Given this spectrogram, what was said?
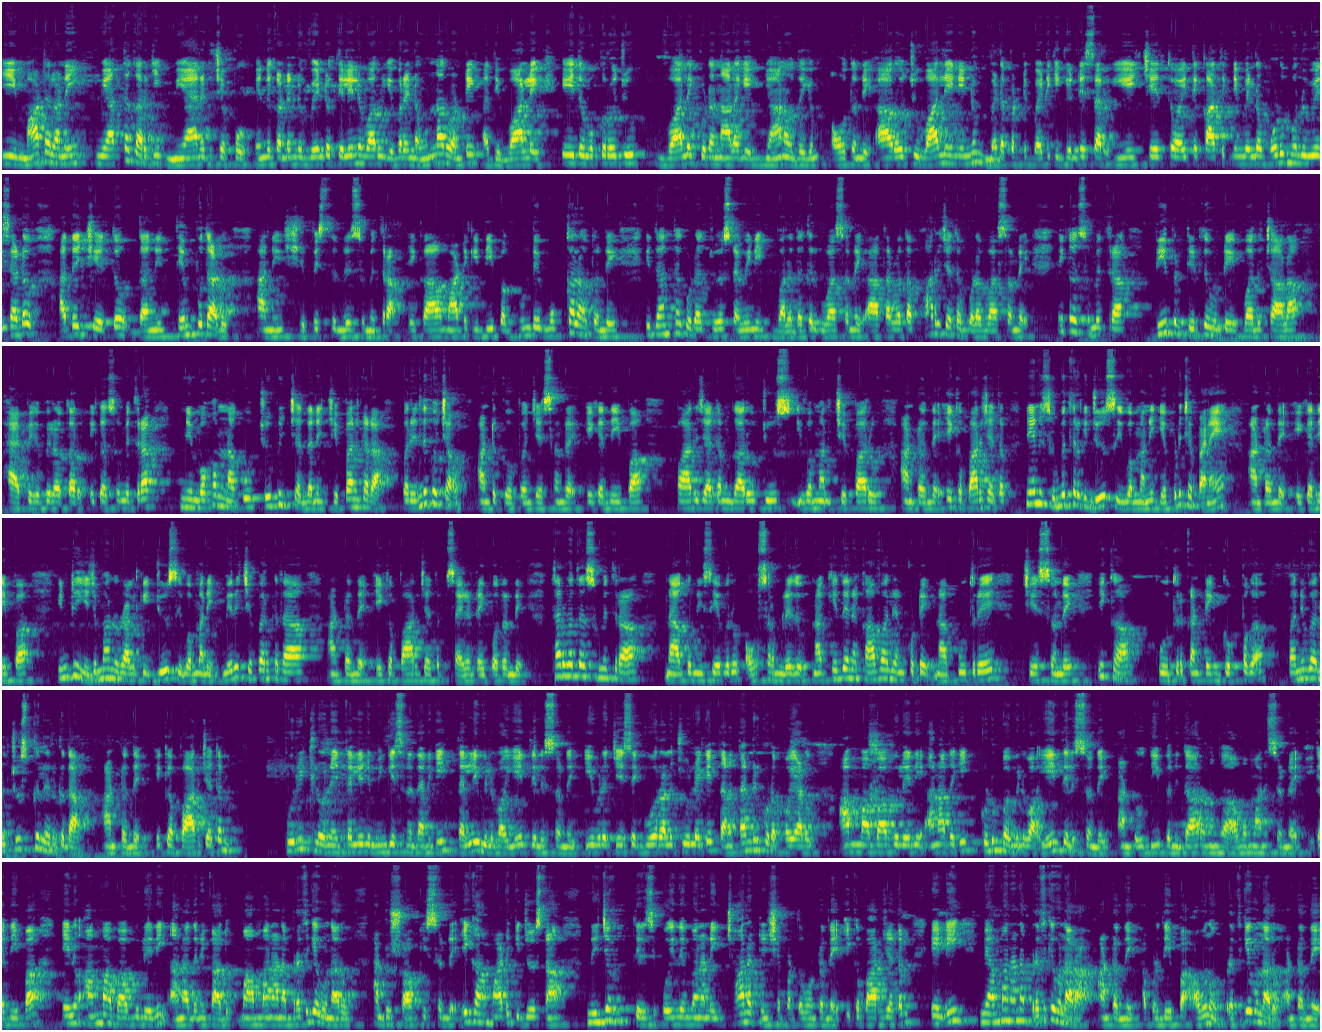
ఈ మాటలని మీ అత్తగారికి మీ ఆయనకి చెప్పు. ఎందుకంటే నువ్వేంటో తెలియని వారు ఎవరైనా ఉన్నారు అంటే అది వాళ్ళే. ఏదో ఒకరోజు వాళ్ళకి కూడా నాలాగే జ్ఞానోదయం అవుతుంది. ఆ రోజు వాళ్ళే నిన్ను మెడపట్టి బయటికి గెంటేశారు. ఏ చేత్తో అయితే కార్తిక్ నిమ్మెల్లో మూడు ముళ్ళు వేశాడో అదే చేత్తో దాన్ని తెంపుతాడు అని శపిస్తుంది సుమిత్ర. ఇక ఆ మాటకి దీప గుండె ముక్కలవుతుంది. ఇదంతా కూడా చూసిన విని వాళ్ళ దగ్గరికి వస్తుంది. ఆ తర్వాత పారిజాతం కూడా వస్తుంది. ఇక సుమిత్ర దీపని తిడుతూ ఉంటే వాళ్ళు చాలా హ్యాపీగా ఫీల్ అవుతారు. ఇక సుమిత్ర నీ ముఖం నాకు చూపించద్దని చెప్పాను కదా. మరి ఎందుకు వచ్చావు? అంటూ కోపం చేస్తుంది ఇక దీప పారిజాతం గారు జ్యూస్ ఇవ్వమని చెప్పారు అంటుంది. ఇక పారిజాతం నేను సుమిత్రకి జ్యూస్ ఇవ్వమని ఎప్పుడు చెప్పానే? అంటుంది. ఇక దీప ఇంటి యజమానురాలకి జ్యూస్ ఇవ్వమని మీరే చెప్పారు కదా? అంటుంది. ఇక పారిజాతం సైలెంట్ అయిపోతుంది. తర్వాత సుమిత్ర నాకు నీ సేవలు అవసరం లేదు. నాకు ఏదైనా కావాలి అనుకుంటే నా కూతురే చేస్తుంది. ఇక కూతురు కంటే గొప్పగా పని వాళ్ళు చూసుకోలేరు కదా? అంటుంది. ఇక పారిజాతం పురిట్లోనే తల్లిని మింగేసిన దానికి తల్లి విలువ ఏం తెలుస్తుంది? ఈవిడ చేసే ఘోరాలు చూడలేకే తన తండ్రి కూడా పోయాడు. అమ్మ బాబు లేని అనాథకి కుటుంబ విలువ ఏం తెలుస్తుంది? అంటూ దీపని దారుణంగా అవమానిస్తుండే. ఇక దీప నేను అమ్మ బాబు లేని అనాథని కాదు. మా అమ్మ నాన్న బ్రతికే ఉన్నారు అంటూ షాక్ ఇస్తుండే. ఇక ఆ మాటకి చూసిన నిజం తెలిసిపోయిందేమోనని చాలా టెన్షన్ పడుతూ ఉంటుంది. ఇక పారిజాతం ఏంటి? మీ అమ్మ నాన్న బ్రతికే ఉన్నారా? అంటుంది. అప్పుడు దీప అవును బ్రతికే ఉన్నారు అంటుంది.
